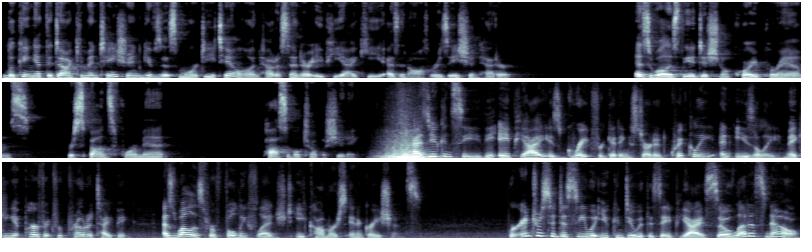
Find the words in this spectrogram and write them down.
Looking at the documentation gives us more detail on how to send our API key as an authorization header, as well as the additional query params, response format, possible troubleshooting. As you can see, the API is great for getting started quickly and easily, making it perfect for prototyping, as well as for fully fledged e-commerce integrations. We're interested to see what you can do with this API, so let us know.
